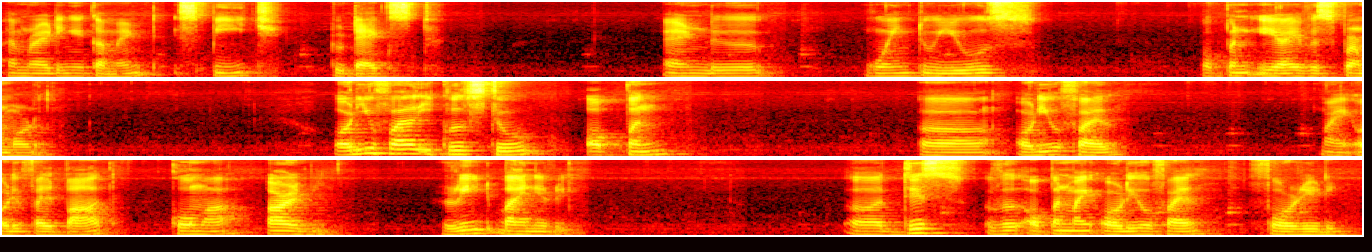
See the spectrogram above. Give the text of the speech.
i'm writing a comment speech to text and uh, going to use OpenAI Whisper model. Audio file equals to open uh, audio file, my audio file path, comma RB, read binary. Uh, this will open my audio file for reading.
